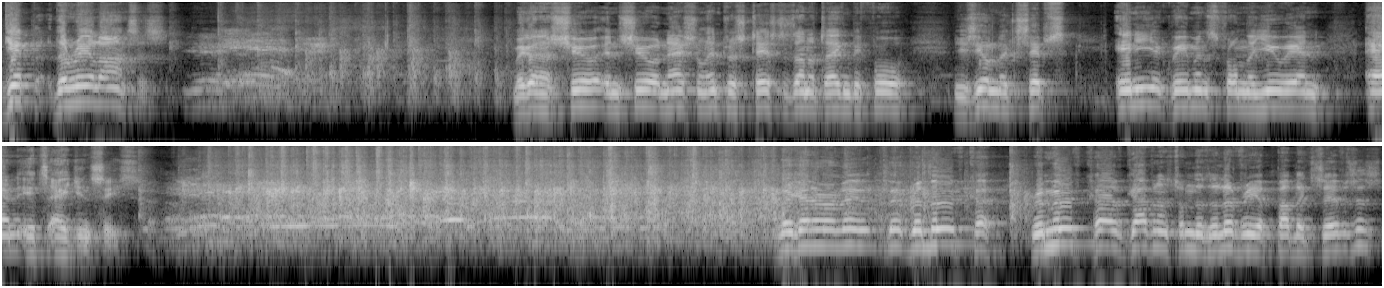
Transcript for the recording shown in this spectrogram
get the real answers. We're going to ensure, ensure a national interest test is undertaken before New Zealand accepts any agreements from the UN and its agencies. We're going to remove, remove, remove co-governance from the delivery of public services.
